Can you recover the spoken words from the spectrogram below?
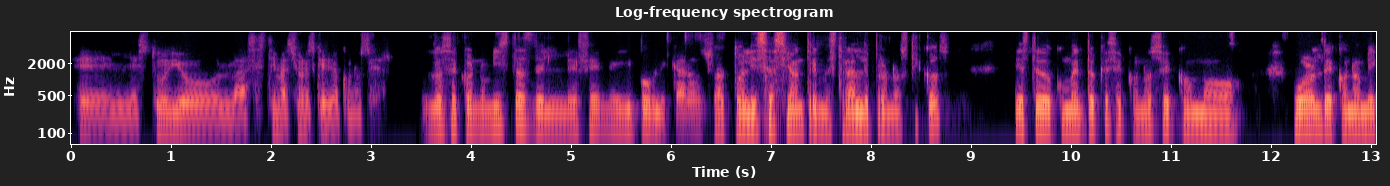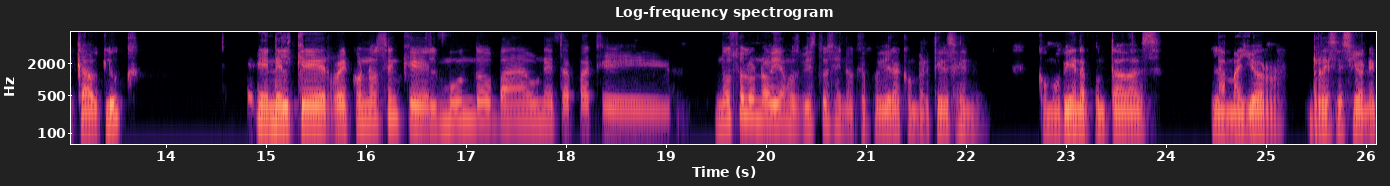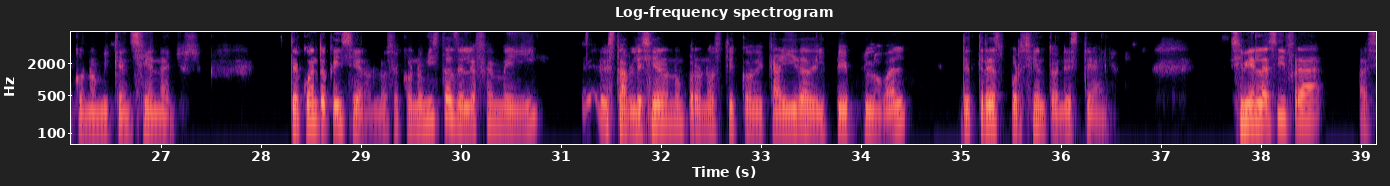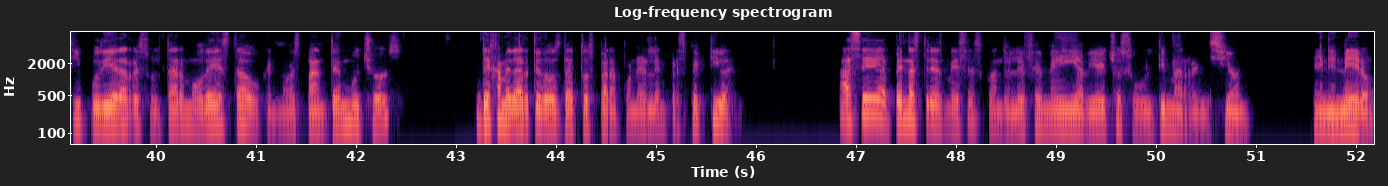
el estudio, las estimaciones que dio a conocer. Los economistas del FMI publicaron su actualización trimestral de pronósticos, este documento que se conoce como World Economic Outlook, en el que reconocen que el mundo va a una etapa que no solo no habíamos visto, sino que pudiera convertirse en, como bien apuntabas, la mayor recesión económica en 100 años. Te cuento qué hicieron. Los economistas del FMI establecieron un pronóstico de caída del PIB global de 3% en este año. Si bien la cifra así pudiera resultar modesta o que no espante a muchos, déjame darte dos datos para ponerla en perspectiva. Hace apenas tres meses, cuando el FMI había hecho su última revisión en enero,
